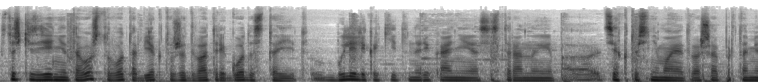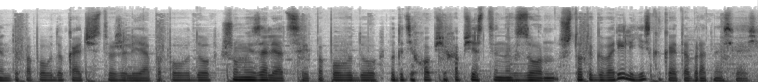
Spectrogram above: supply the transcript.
с точки зрения того, что вот объект уже 2-3 года стоит, были ли какие-то нарекания со стороны э, тех, кто снимает ваши апартаменты по поводу качества жилья, по поводу шумоизоляции, по поводу вот этих общих общественных зон? Что-то говорили? Есть какая-то обратная связь?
